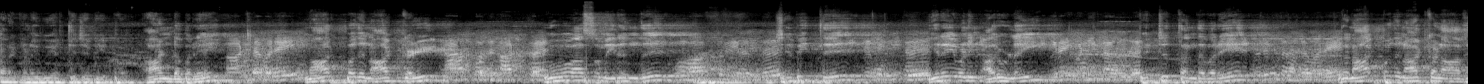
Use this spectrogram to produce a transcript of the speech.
கரங்களை உயர்த்தி ஜெபிப்போம் ஆண்டவரே நாற்பது நாட்கள் உபவாசம் இருந்து ஜெபித்து இறைவனின் அருளை பெற்றுத் தந்தவரே இந்த நாற்பது நாட்களாக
